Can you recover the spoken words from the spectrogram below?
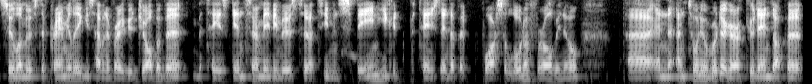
Süle moves to Premier League. He's having a very good job of it. Matthias Ginter maybe moves to a team in Spain. He could potentially end up at Barcelona for all we know. Uh, and Antonio Rudiger could end up at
